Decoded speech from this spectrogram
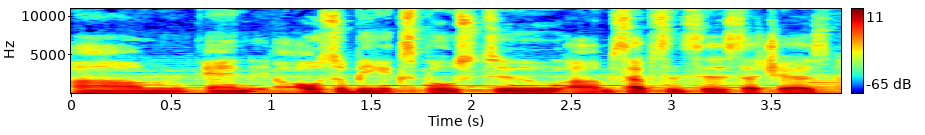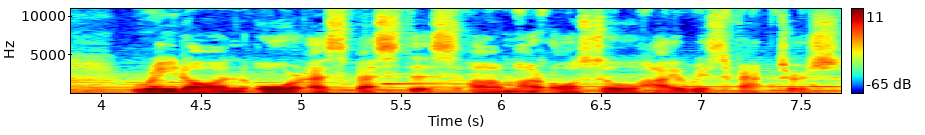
um, and also being exposed to um, substances such as radon or asbestos um, are also high risk factors.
